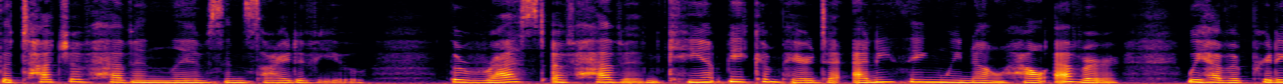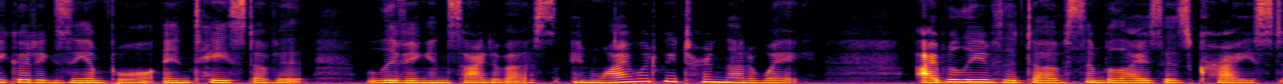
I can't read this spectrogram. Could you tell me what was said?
The touch of heaven lives inside of you. The rest of heaven can't be compared to anything we know. However, we have a pretty good example and taste of it living inside of us. And why would we turn that away? I believe the dove symbolizes Christ,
